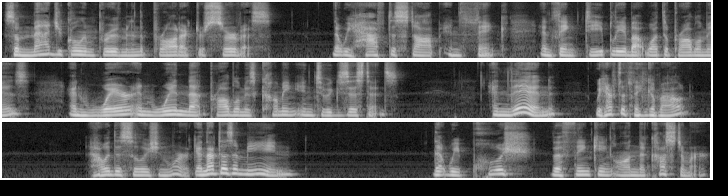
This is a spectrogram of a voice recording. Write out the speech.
some magical improvement in the product or service, that we have to stop and think and think deeply about what the problem is and where and when that problem is coming into existence. And then we have to think about how would this solution work? And that doesn't mean that we push the thinking on the customer.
